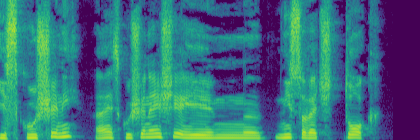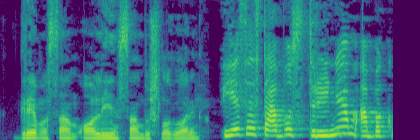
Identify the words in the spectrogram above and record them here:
izkušeni, ne, izkušenejši in niso več tok gremo sam olin, sam bo šlo gor. Jaz se s tabo strinjam, ampak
